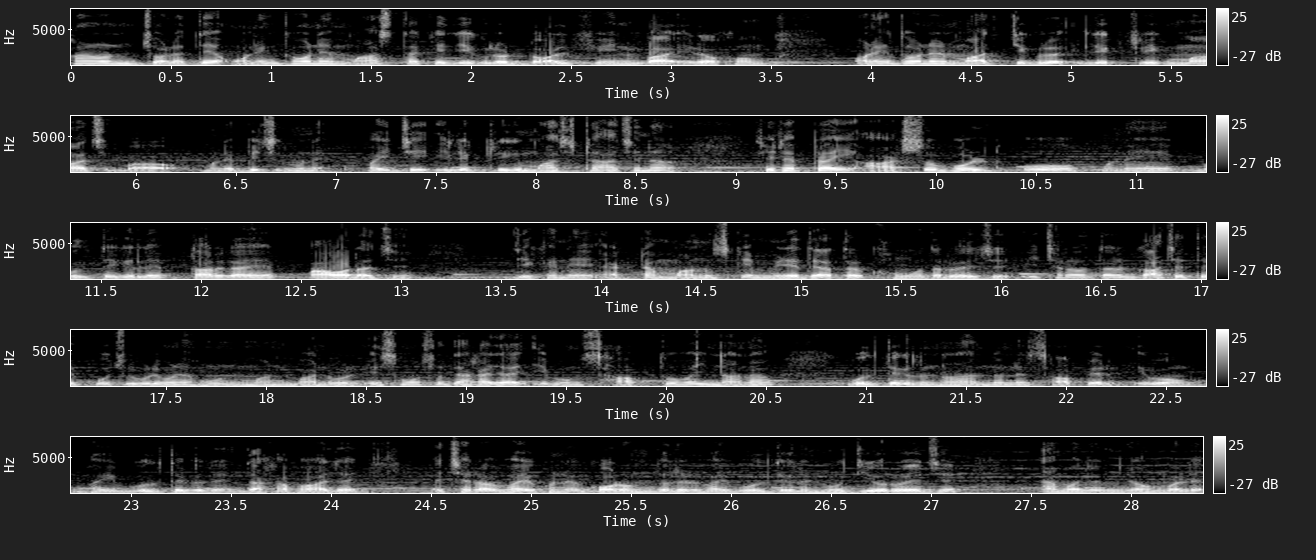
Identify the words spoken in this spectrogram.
কারণ জলেতে অনেক ধরনের মাছ থাকে যেগুলো ডলফিন বা এরকম অনেক ধরনের মাছ যেগুলো ইলেকট্রিক মাছ বা মানে বিচ- মানে ভাই যে ইলেকট্রিক মাছটা আছে না সেটা প্রায় আটশো ভোল্ট ও মানে বলতে গেলে তার গায়ে পাওয়ার আছে, যেখানে একটা মানুষকে মেরে দেওয়ার তার ক্ষমতা রয়েছে। এছাড়াও তার গাছেতে প্রচুর পরিমাণে হনুমান, বানর এ সমস্ত দেখা যায় এবং সাপ তো ভাই নানা বলতে গেলে নানান ধরনের সাপের এবং ভাই বলতে গেলে দেখা পাওয়া যায়। এছাড়াও ভাই ওখানে গরম জলের ভাই বলতে গেলে নদীও রয়েছে। অ্যামাজন জঙ্গলে।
